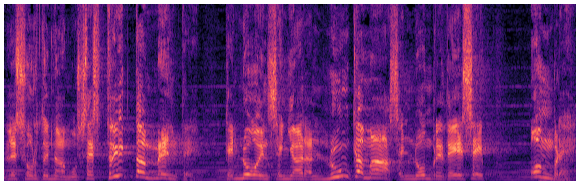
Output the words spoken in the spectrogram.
Les ordenamos estrictamente que no enseñaran nunca más en nombre de ese hombre.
